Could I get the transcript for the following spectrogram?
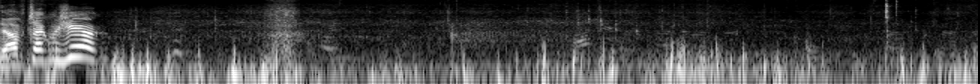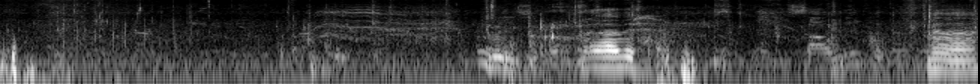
Yapacak bir şey yok. Fena değil. Saldığın kadar. Ha.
